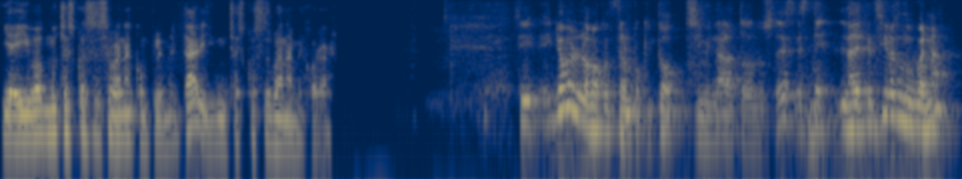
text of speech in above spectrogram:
Y ahí muchas cosas se van a complementar y muchas cosas van a mejorar. Sí, yo lo voy a contestar un poquito similar a todos ustedes. Este, la defensiva es muy buena,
